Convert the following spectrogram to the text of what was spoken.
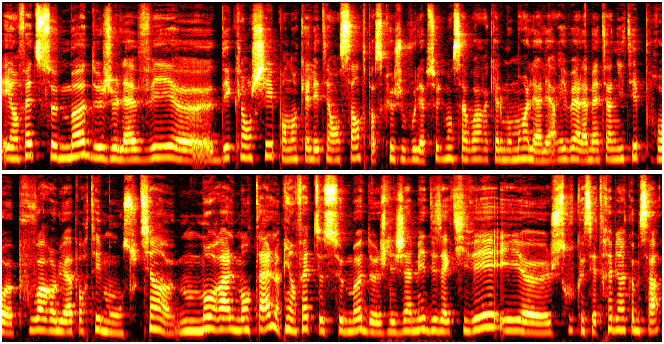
Et en fait, ce mode, je l'avais euh, déclenché pendant qu'elle était enceinte parce que je voulais absolument savoir à quel moment elle allait arriver à la maternité pour pouvoir lui apporter mon soutien moral, mental. Et en fait, ce mode, je l'ai jamais désactivé et je trouve que c'est très bien comme ça.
